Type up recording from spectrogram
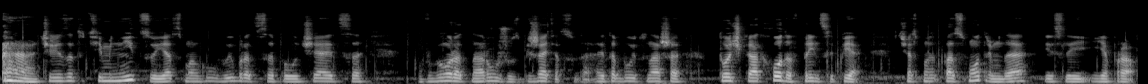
через эту темницу я смогу выбраться, получается, в город наружу, сбежать отсюда. Это будет наша точка отхода, в принципе. Сейчас мы посмотрим, да, если я прав.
